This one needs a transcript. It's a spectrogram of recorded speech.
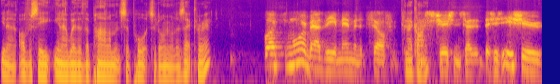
you know, obviously, you know whether the parliament supports it or not. Is that correct? Well, it's more about the amendment itself to the okay. constitution. So there's this issue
